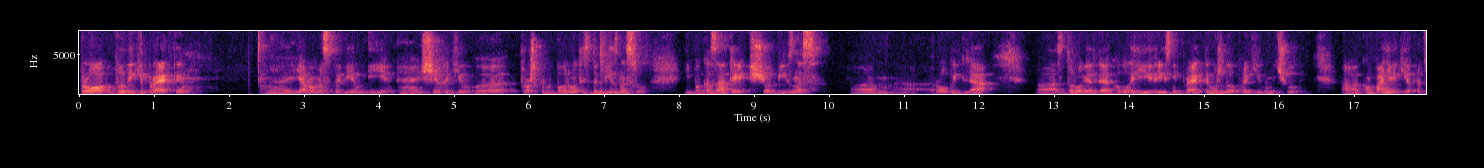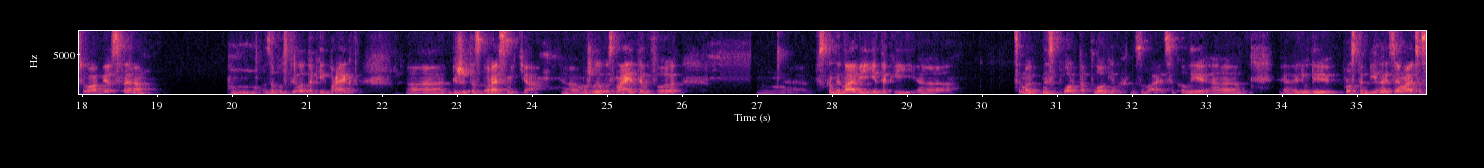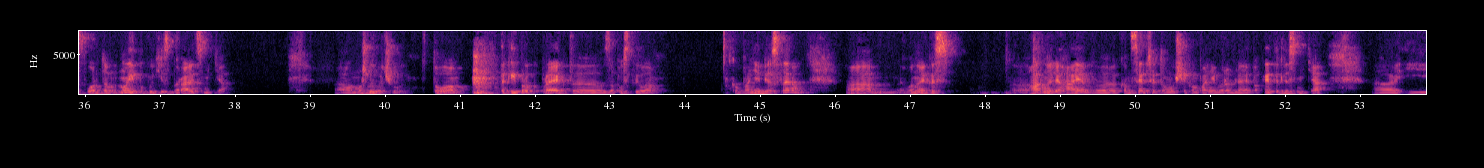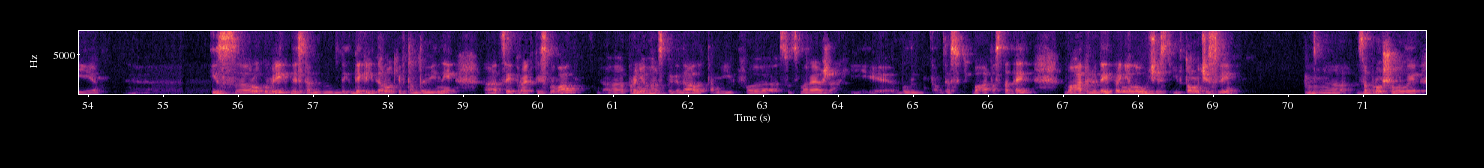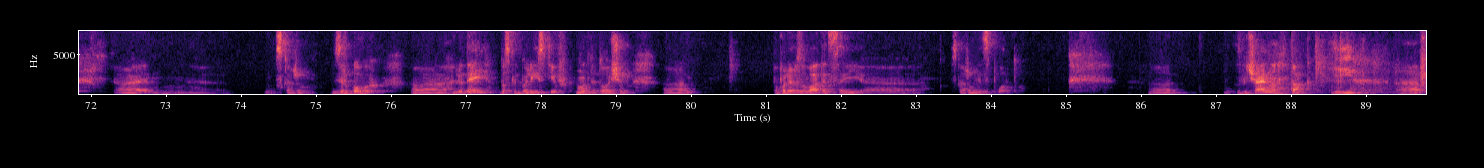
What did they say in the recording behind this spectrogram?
Про великі проекти е, я вам розповів і е, ще хотів е, трошки повернутися до бізнесу і показати, що бізнес робить для здоров'я для екології різні проекти, можливо, про які ви не чули. Компанія, в якій я працював біосфера, запустила такий проект Біжи та збирай сміття. Можливо, ви знаєте, в, в Скандинавії є такий це мабуть не спорт, а плогінг називається, коли е, е, люди просто бігають, займаються спортом, ну і по путі збирають сміття. Е, можливо, чули. То такий проект е, запустила компанія Біосфера. Е, воно якось гарно лягає в концепцію, тому що компанія виробляє пакети для сміття. Е, і із року в рік, десь там декілька років там до війни, цей проект існував. Про нього розповідали там і в е, соцмережах, і були там досить багато статей. Багато людей прийняло участь, і в тому числі запрошували, е, скажімо, зіркових е, людей, баскетболістів, ну для того, щоб популяризувати цей, скажімо, вид спорту. Е, звичайно, так. І е,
